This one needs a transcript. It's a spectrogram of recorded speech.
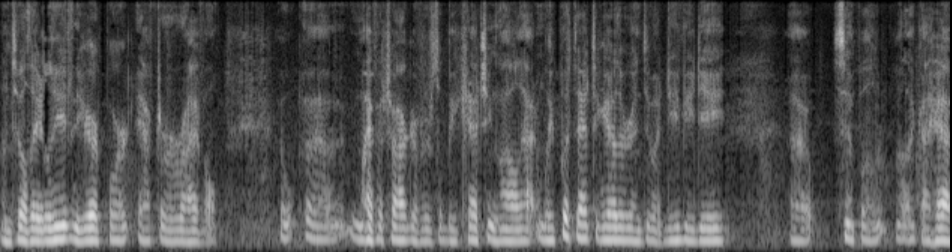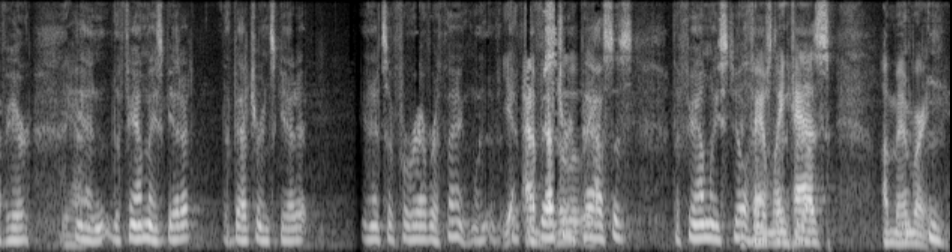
until they leave the airport after arrival. Uh, my photographers will be catching all that. And we put that together into a DVD, uh, simple like I have here. Yeah. And the families get it, the veterans get it, and it's a forever thing. When, Yeah, if the veteran passes, the family still The has family trip. has a memory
